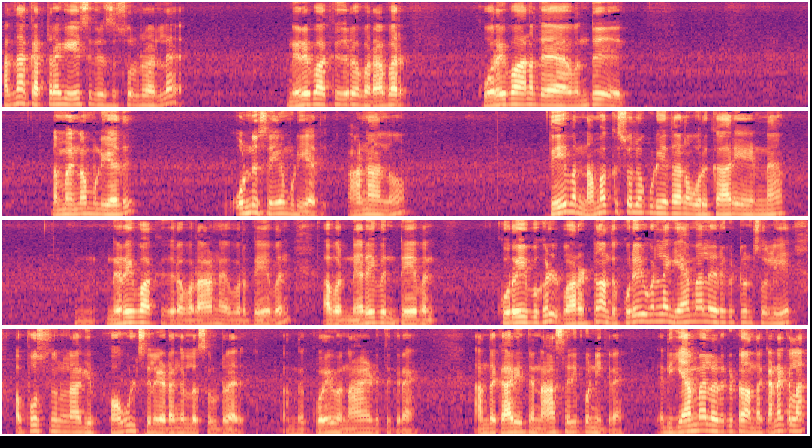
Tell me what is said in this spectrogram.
அதான் கர்த்தராக இயேசு கிறிஸ்து சொல்கிறார்ல நிறைவாக்குகிறவர் அவர். குறைவானதை வந்து நம்ம என்ன முடியாது? ஒன்றும் செய்ய முடியாது. ஆனாலும் தேவன் நமக்கு சொல்லக்கூடியதான ஒரு காரியம் என்ன? நிறைவாக்குகிறவரான ஒரு தேவன். அவர் நிறைவின் தேவன். குறைவுகள் வரட்டும். அந்த குறைவுகள்லாம் ஏன் மேலே இருக்கட்டும்னு சொல்லி அப்போஸ்தலனாகிய பவுல் சில இடங்களில் சொல்கிறாரு அந்த குறைவை நான் எடுத்துக்கிறேன். அந்த காரியத்தை நான் சரி பண்ணிக்கிறேன். இது என் மேலே இருக்கட்டும். அந்த கணக்கெல்லாம்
